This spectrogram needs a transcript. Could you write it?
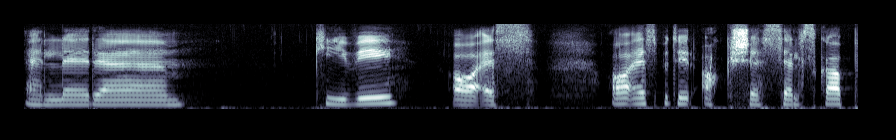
Eller eh, Kiwi AS. AS betyr aksjeselskap.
